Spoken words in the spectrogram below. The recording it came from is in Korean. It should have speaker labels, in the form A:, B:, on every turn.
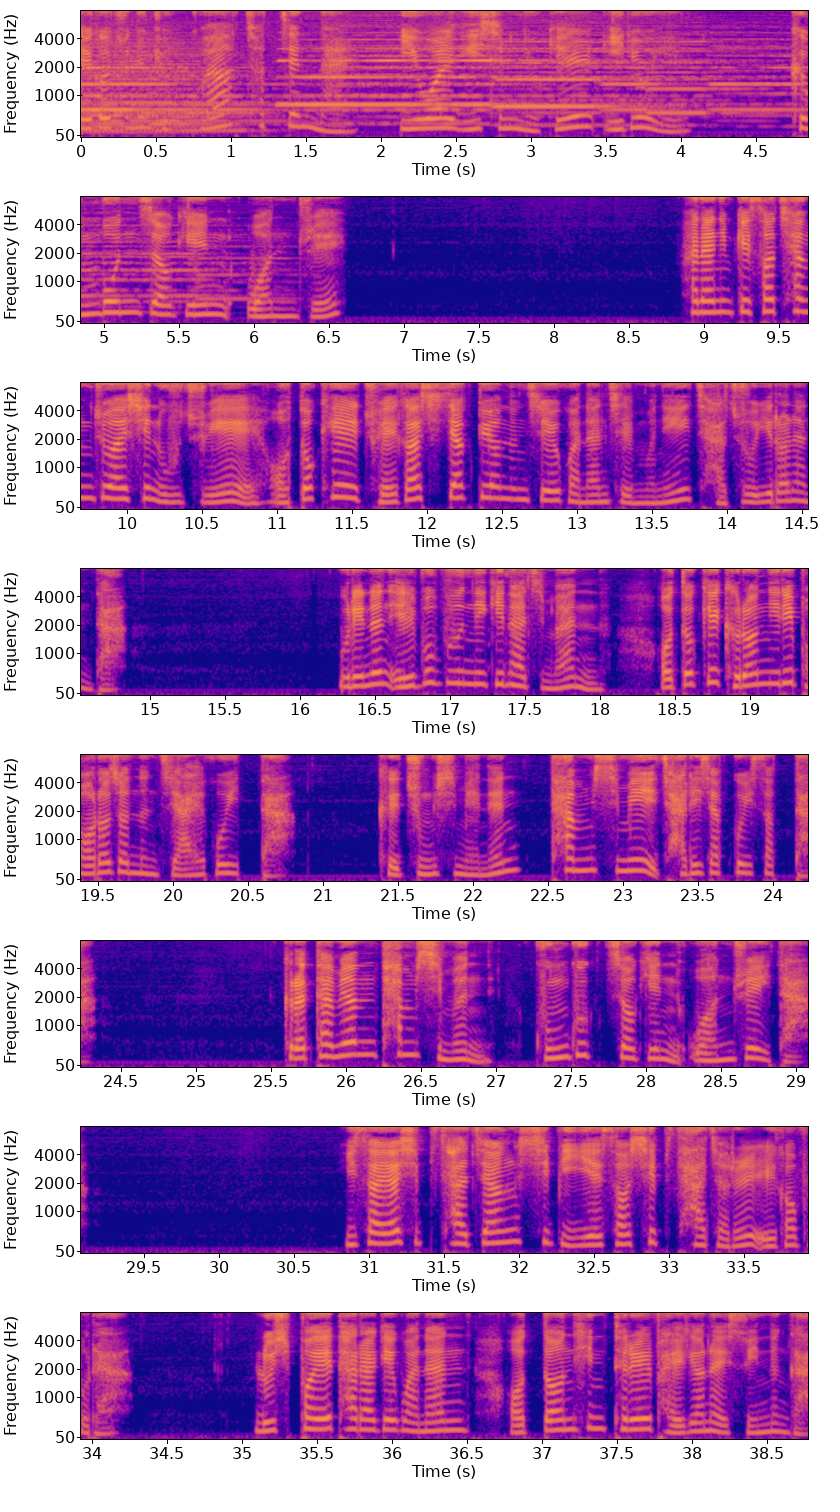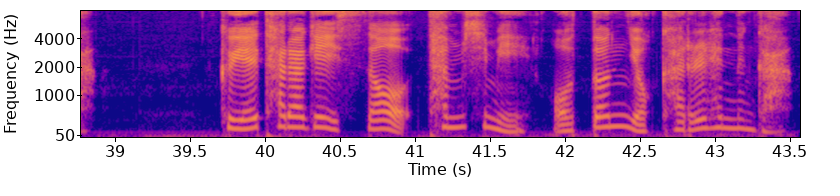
A: 읽어주는 교과 첫째 날 2월 26일 일요일 근본적인 원죄 하나님께서 창조하신 우주에 어떻게 죄가 시작되었는지에 관한 질문이 자주 일어난다. 우리는 일부분이긴 하지만 어떻게 그런 일이 벌어졌는지 알고 있다. 그 중심에는 탐심이 자리 잡고 있었다. 그렇다면 탐심은 궁극적인 원죄이다. 이사야 14장 12에서 14절을 읽어보라. 루시퍼의 타락에 관한 어떤 힌트를 발견할 수 있는가? 그의 타락에 있어 탐심이 어떤 역할을 했는가?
